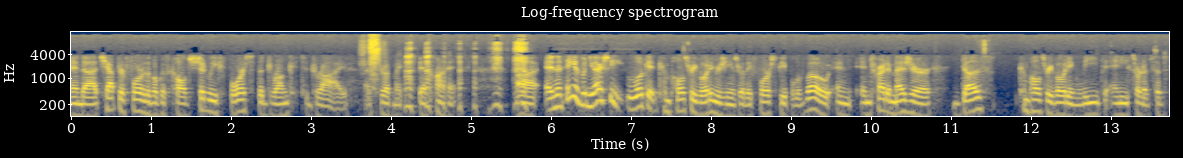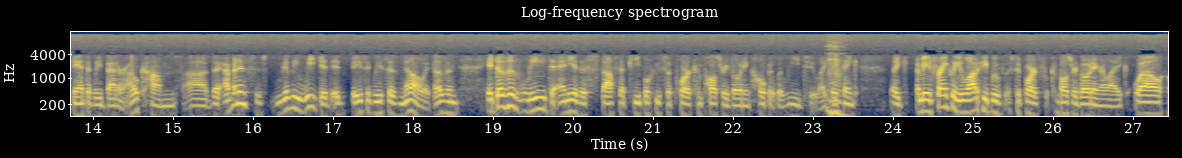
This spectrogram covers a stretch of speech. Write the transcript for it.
and uh, chapter four of the book was called "Should We Force the Drunk to Drive?" I threw up my spin on it. Uh, and the thing is, when you actually look at compulsory voting regimes where they force people to vote and and try to measure does compulsory voting lead to any sort of substantively better outcomes, uh, the evidence is really weak. It, it basically says no. It doesn't. It doesn't lead to any of the stuff that people who support compulsory voting hope it would lead to. Like mm-hmm. they think, like I mean, frankly, a lot of people who support compulsory voting are like, well,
